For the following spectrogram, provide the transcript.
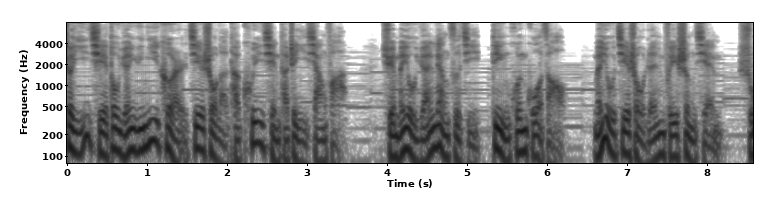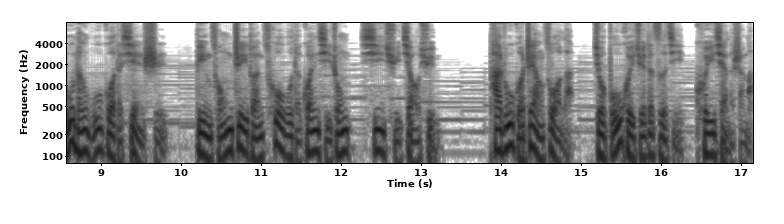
这一切都源于尼克尔接受了他亏欠他这一想法，却没有原谅自己订婚过早，没有接受人非圣贤，孰能无过的现实，并从这段错误的关系中吸取教训。他如果这样做了，就不会觉得自己亏欠了什么，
